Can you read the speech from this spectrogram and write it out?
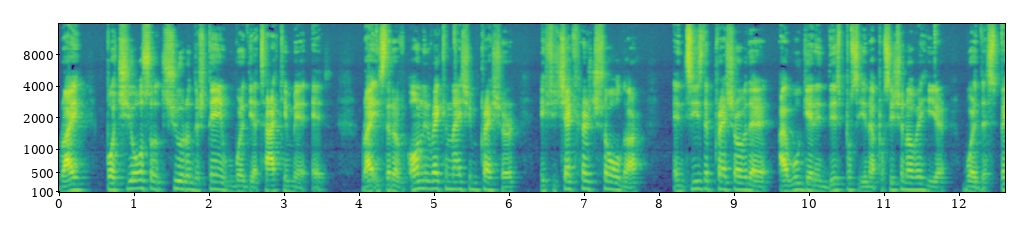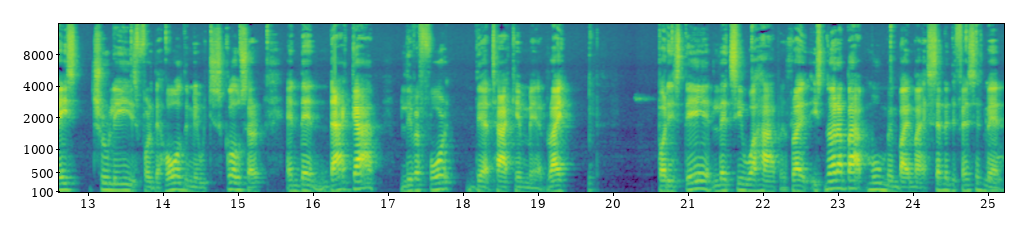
right? but she also should understand where the attacking mid is, right? Instead of only recognizing pressure, if she checks her shoulder and sees the pressure over there, I will get in this position, in a position over here where the space truly is for the holding mid, which is closer, and then that gap leave it for the attacking mid, right? But instead, let's see what happens, right? It's not a bad movement by my center defensive mid,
